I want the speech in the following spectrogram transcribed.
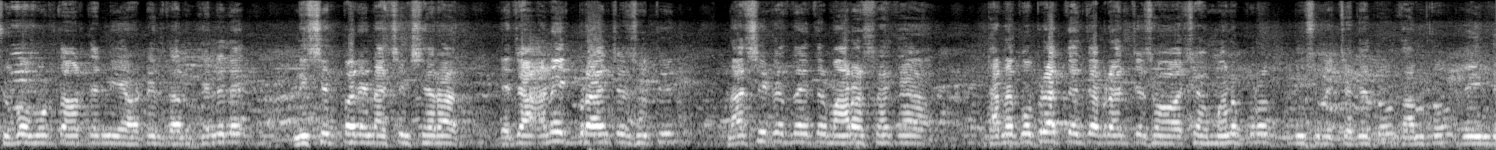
शुभमुहूर्तावर त्यांनी हे हॉटेल चालू केलेलं आहे. निश्चितपणे नाशिक शहरात त्याच्या अनेक ब्रांचेस होतील. नाशिकच नाही तर महाराष्ट्राच्या कानाकोपऱ्यात त्यांच्या ब्रांचेस व्हावं अशा मनपूर्वक मी शुभेच्छा देतो थांबतो. जय हिंद.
